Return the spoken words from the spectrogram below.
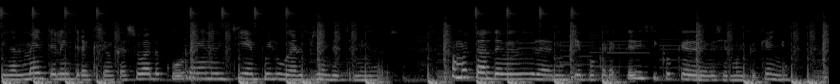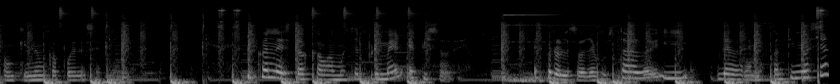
Finalmente, la interacción casual ocurre en un tiempo y lugar bien determinados. Como tal, debe durar un tiempo característico que debe ser muy pequeño, aunque nunca puede ser nulo. Y con esto acabamos el primer episodio. Espero les haya gustado y le daremos continuación.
